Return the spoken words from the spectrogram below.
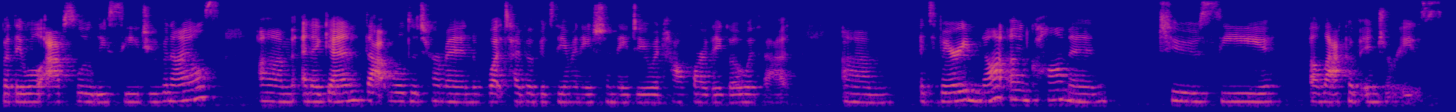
But they will absolutely see juveniles. Um, and again, that will determine what type of examination they do and how far they go with that. Um, it's very not uncommon to see a lack of injuries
